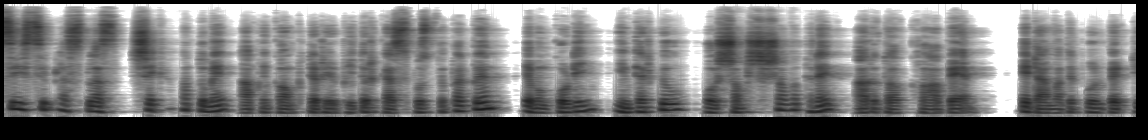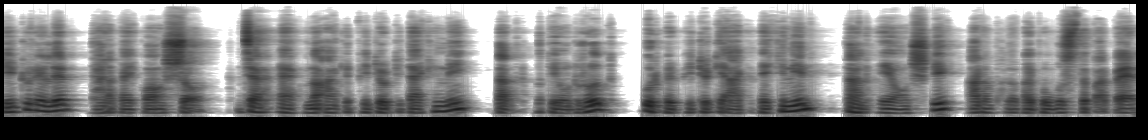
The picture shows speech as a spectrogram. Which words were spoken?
সি সি প্লাস প্লাস শেখার মাধ্যমে আপনি কম্পিউটারের ভিতর কাজ বুঝতে পারবেন এবং কোডিং, ইন্টারভিউ ও সমস্যা সমাধানে আরও দক্ষ হবেন। এটা আমাদের পূর্বের টিউটোরিয়ালের ধারাবাহিক অংশ। যারা এখনও আগে ভিডিওটি দেখেননি, তাদের প্রতি অনুরোধ, পূর্বের ভিডিওটি আগে দেখে নিন, তাহলে এই অংশটি আরও ভালোভাবে বুঝতে পারবেন।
